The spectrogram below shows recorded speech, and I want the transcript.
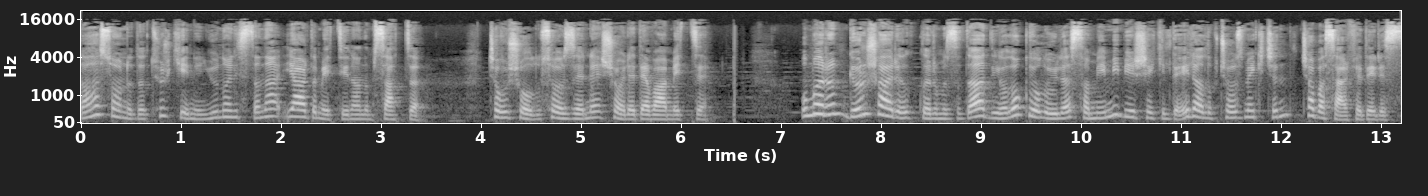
daha sonra da Türkiye'nin Yunanistan'a yardım ettiğini anımsattı. Çavuşoğlu sözlerine şöyle devam etti. Umarım görüş ayrılıklarımızı da diyalog yoluyla samimi bir şekilde ele alıp çözmek için çaba sarf ederiz.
